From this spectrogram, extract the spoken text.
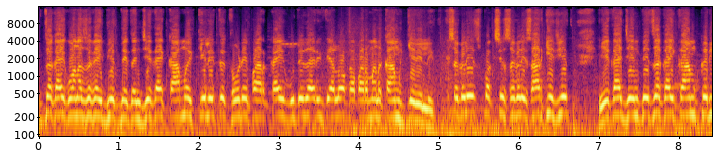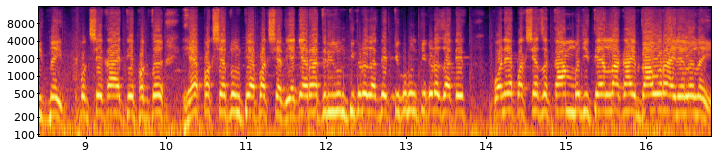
तर काय कोणाचं काही देत नाहीत आणि जे काय काम केले तर थोडेफार काही गुन्हेगारी त्या लोकांप्रमाणे काम केलेले आहेत. सगळेच पक्ष सगळे सारखेच आहेत. हे काय जनतेचं काही काम करीत नाहीत. पक्ष काय ते फक्त ह्या पक्षातून त्या पक्षात एका रात्रीतून तिकडे जातात तिकडून तिकडे जातात कोण्या पक्षाचं काम म्हणजे त्यांना काय दावं राहिलेलं नाही.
